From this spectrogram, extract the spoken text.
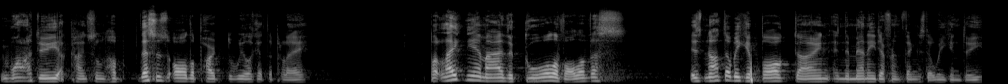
We want to do a counseling hub. This is all the part that we'll get to play. But like Nehemiah, the goal of all of this is not that we get bogged down in the many different things that we can do,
